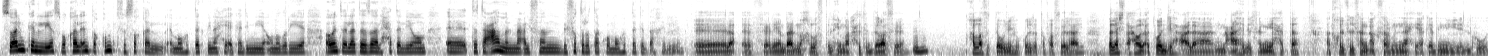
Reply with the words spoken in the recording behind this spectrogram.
السؤال يمكن اللي يسبق هل أنت قمت في صقل موهبتك بناحية أكاديمية أو نظرية؟ أو أنت لا تزال حتى اليوم آه، تتعامل مع الفن بفطرتك وموهبتك الداخلية؟ آه لا فعليا بعد ما خلصت اللي هي مرحلة الدراسة. خلص التوجيه وكل التفاصيل هاي بلشت أحاول أتوجه على المعاهد الفنية حتى أدخل في الفن أكثر من ناحية أكاديمية اللي هو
